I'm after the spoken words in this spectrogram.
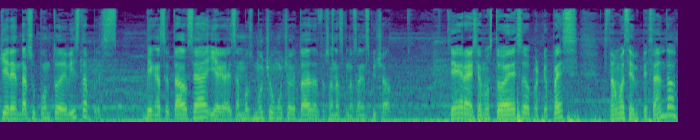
quieren dar su punto de vista, pues bien aceptado sea y agradecemos mucho, mucho a todas las personas que nos han escuchado. Sí, agradecemos todo eso porque pues estamos empezando.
